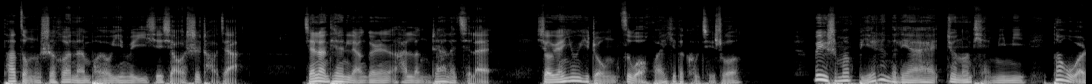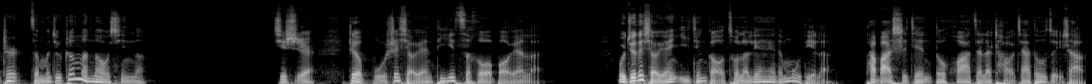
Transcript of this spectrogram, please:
她总是和男朋友因为一些小事吵架。前两天两个人还冷战了起来。小袁用一种自我怀疑的口气说：“为什么别人的恋爱就能甜蜜蜜，到我这儿怎么就这么闹心呢？”其实这不是小袁第一次和我抱怨了。我觉得小袁已经搞错了恋爱的目的了。他把时间都花在了吵架斗嘴上，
